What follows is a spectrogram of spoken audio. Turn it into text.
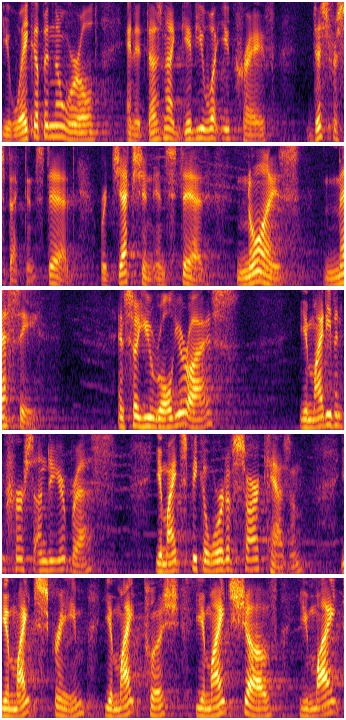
You wake up in the world and it does not give you what you crave, disrespect instead, rejection instead, noise, messy. And so you roll your eyes. You might even curse under your breath. You might speak a word of sarcasm, You might scream, you might push, you might shove, you might,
